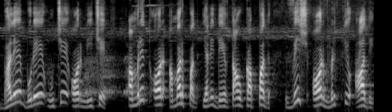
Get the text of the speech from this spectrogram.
भले बुरे, ऊँचे और नीचे, अमृत और अमर पद, यानी देवताओं का पद विष और मृत्यु आदि।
